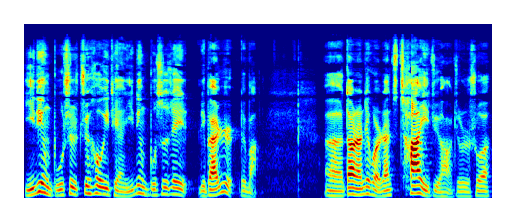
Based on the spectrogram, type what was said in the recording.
一定不是最后一天，一定不是这礼拜日，对吧？呃，当然这会儿咱插一句哈，就是说。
